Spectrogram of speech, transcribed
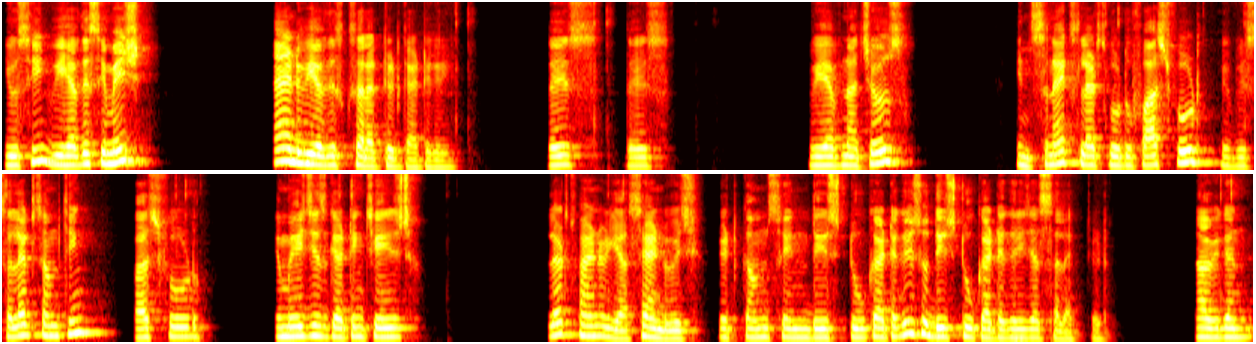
you see we have this image and we have this selected category. This this. We have nachos. In snacks let's go to fast food. If we select something fast food. Image is getting changed let's find yeah sandwich. It comes in these two categories. So these two categories are selected. Now we can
